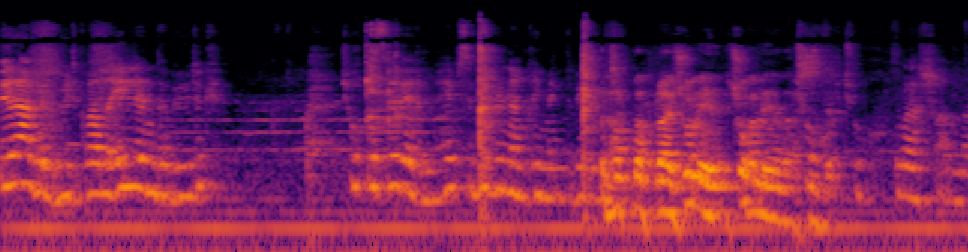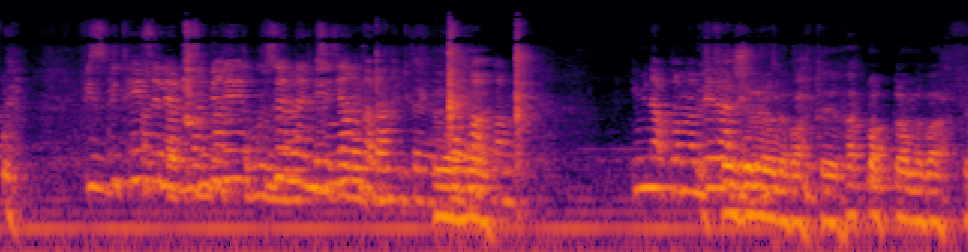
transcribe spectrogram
Beraber büyüdük vallahi ellerimde büyüdük. Çok da severim. Hepsi birbirinden kıymetli benim için. Abla çok emeği, çok emeği var sizde. Çok çok. Var. Allah. Biz bir teyzelerimizin bir de kuzenlerimizin yanında baktı. büyüdük. Evet. Fatma ablamın. Emin ablamla beraber Teyzelerine büyüdük. baktı, Fatma ablam da baktı,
